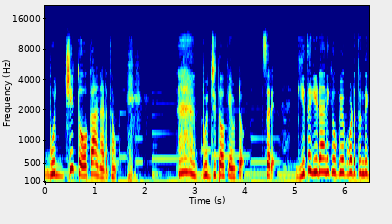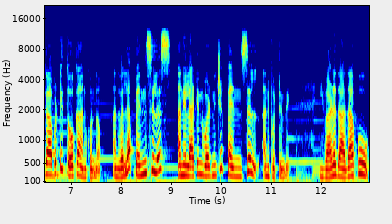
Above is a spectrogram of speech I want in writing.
బుజ్జి తోక అని అర్థం. బుజ్జి తోక ఏమిటో. సరే. గీత గీయడానికి ఉపయోగపడుతుంది కాబట్టి తోక అనుకుందాం. అందువల్ల పెన్సిలస్ అనే లాటిన్ వర్డ్ నుంచి పెన్సిల్ అని పుట్టింది. ఇవాళ దాదాపు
